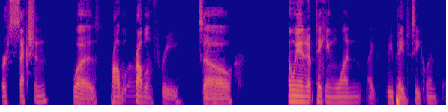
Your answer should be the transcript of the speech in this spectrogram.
first section was problem problem free. So, and we ended up taking one like three page sequence and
